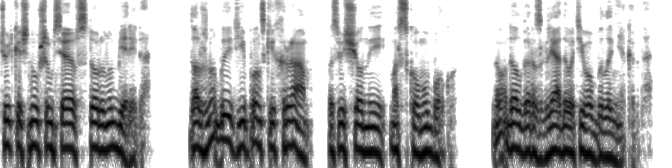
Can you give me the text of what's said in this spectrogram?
чуть качнувшемся в сторону берега. Должно быть японский храм, посвященный морскому богу. Но долго разглядывать его было некогда.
